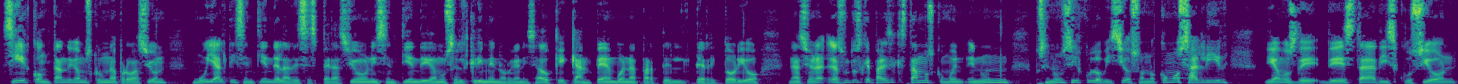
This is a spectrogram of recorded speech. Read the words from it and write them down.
sigue contando, digamos, con una aprobación muy alta y se entiende la desesperación y se entiende, digamos, el crimen organizado que campea en buena parte del territorio nacional. El asunto es que parece que estamos como en, un, pues en un círculo vicioso, ¿no? ¿Cómo salir, digamos, de, de esta discusión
